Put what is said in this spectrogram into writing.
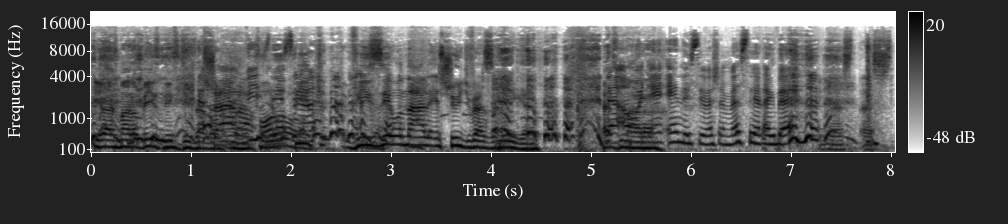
ja, ez már a business design. vizionál és ügyvezető. Igen. De ez ahogy a... én, én is szívesen beszélek, de... Igen, ezt, ezt,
